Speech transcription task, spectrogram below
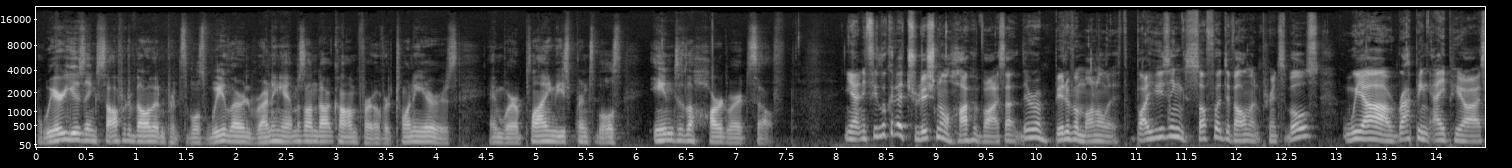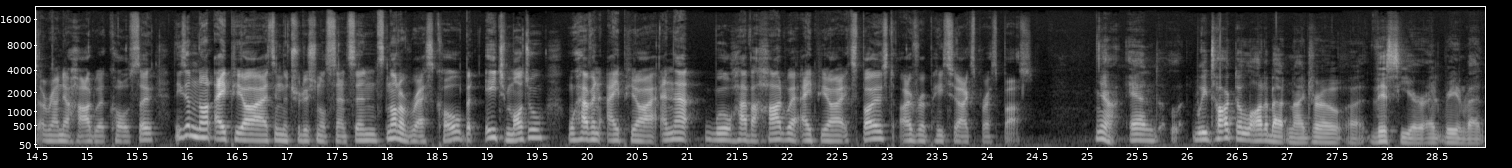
We're using software development principles we learned running Amazon.com for over 20 years, and we're applying these principles into the hardware itself. Yeah, and if you look at a traditional hypervisor, they're a bit of a monolith. By using software development principles, we are wrapping APIs around our hardware calls. So these are not APIs in the traditional sense, and it's not a REST call, but each module will have an API, and that will have a hardware API exposed over a PCI Express bus. Yeah, and we talked a lot about Nitro uh, this year at reInvent.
